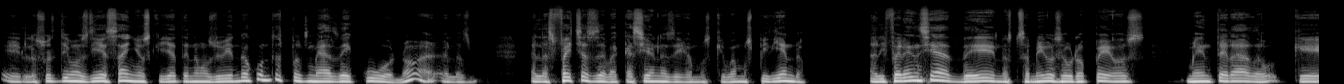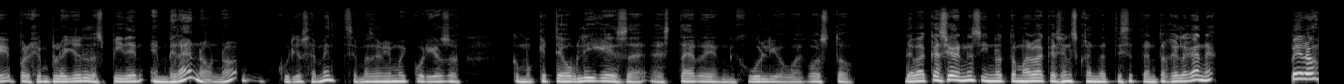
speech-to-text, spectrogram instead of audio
eh, los últimos 10 años que ya tenemos viviendo juntos, pues me adecuo, ¿no? A, las, a las fechas de vacaciones, digamos, que vamos pidiendo. A diferencia de nuestros amigos europeos, me he enterado que, por ejemplo, ellos los piden en verano, ¿no? Curiosamente, se me hace mí muy curioso como que te obligues a, a, estar en julio o agosto de vacaciones y no tomar vacaciones cuando a ti se te antoje la gana. Pero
